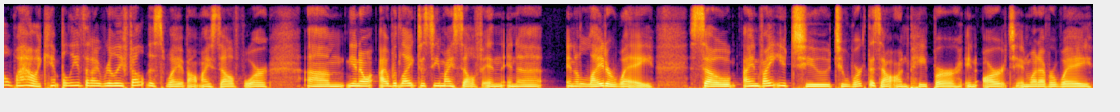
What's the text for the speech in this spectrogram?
oh, wow, I can't believe that I really felt this way about myself. Or, um, you know, I would like to see myself in, in a, in a lighter way. So I invite you to to work this out on paper, in art, in whatever way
